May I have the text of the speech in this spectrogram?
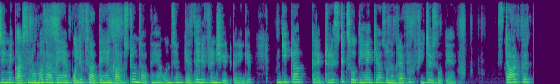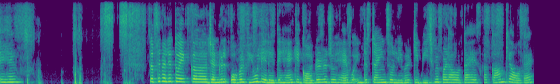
जिनमें कार्सिनोमास आते हैं पोलिप्स आते हैं गाल स्टोन्स आते हैं, उनसे हम कैसे डिफ्रेंशिएट करेंगे? उनकी क्या करेक्टरिस्टिक्स होती हैं, क्या सोनोग्राफिक फीचर्स होते हैं? स्टार्ट करते हैं। सबसे पहले तो एक जनरल ओवरव्यू ले लेते हैं कि गॉल ब्लेडर जो है वो इंटेस्टाइन्स और लीवर के बीच में पड़ा होता है। इसका काम क्या होता है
